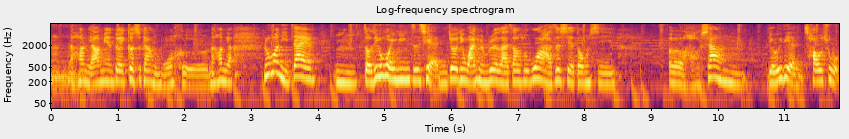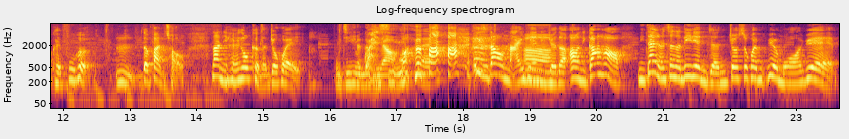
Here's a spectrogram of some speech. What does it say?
嗯。然后你要面对各式各样的磨合，然后你要，如果你在嗯走进婚姻之前，你就已经完全 realize 到说，哇，这些东西，呃，好像有一点超出我可以负荷嗯，的范畴，那你很有可能就会不进入关系。一直到哪一天嗯你觉得、哦，你刚好你在人生的历练，人就是会越磨越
